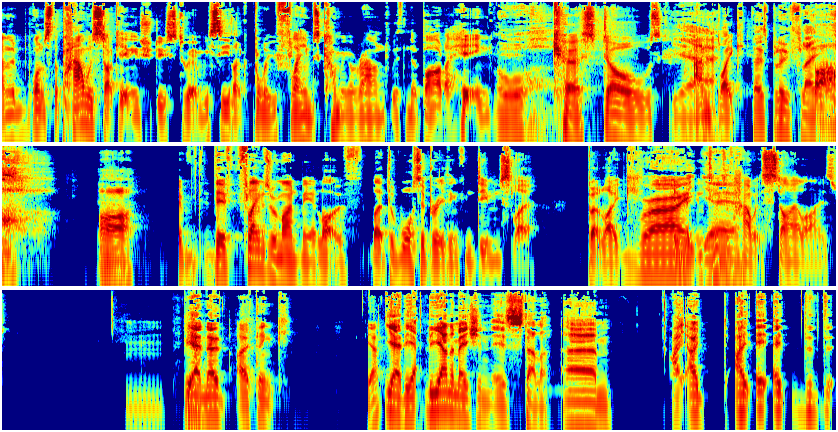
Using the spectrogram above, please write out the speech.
And then once the powers start getting introduced to it, and we see like blue flames coming around with Nobara hitting Oh, cursed dolls, yeah. and like those blue flames. oh, oh, the flames remind me a lot of like the water breathing from Demon Slayer, but like in- right. in, yeah. terms of how it's stylized. Mm. But yeah. No. I think Yeah. The the animation is stellar. Um, I I I it, it, the, the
